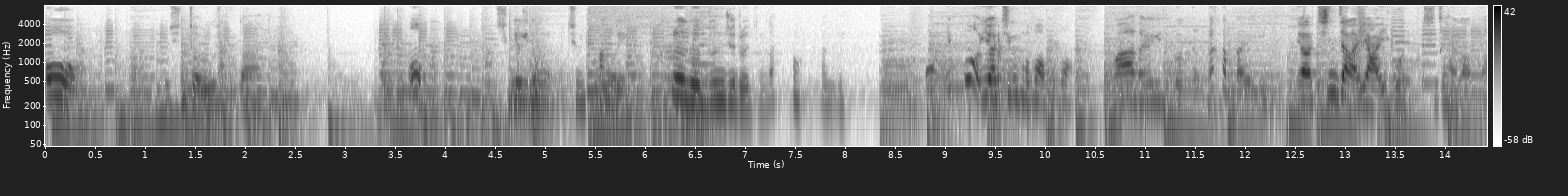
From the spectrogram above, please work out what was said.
어. 너 진짜 얼굴 작다. 어? 지금 여기도? 중- 지금 좋은. 거 그래서 너눈 줄여준다? 어, 안 돼. 어 예뻐. 야 지금 봐봐 봐봐. 와, 나 여기 누가 깎- 깎았다 여기. 야 진짜 야 이거 진짜 잘 나왔다.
